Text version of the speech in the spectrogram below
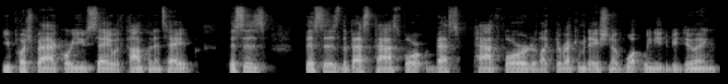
you push back or you say with confidence, Hey, this is, this is the best path for best path forward or like the recommendation of what we need to be doing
